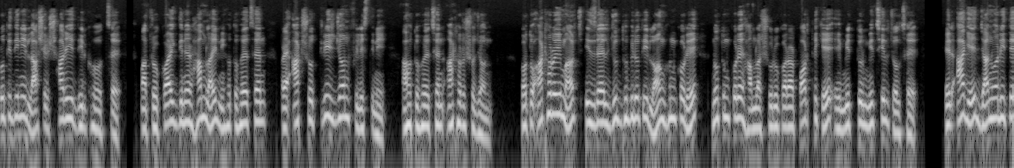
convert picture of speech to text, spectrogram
প্রতিদিনই লাশের সারি দীর্ঘ হচ্ছে। মাত্র কয়েকদিনের হামলায় নিহত হয়েছেন প্রায় আটশো ত্রিশ জন ফিলিস্তিনি, আহত হয়েছেন আঠারোশো জন। গত আঠারোই মার্চ ইসরায়েল যুদ্ধবিরতি লঙ্ঘন করে নতুন করে হামলা শুরু করার পর থেকে এই মৃত্যুর মিছিল চলছে। এর আগে জানুয়ারিতে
